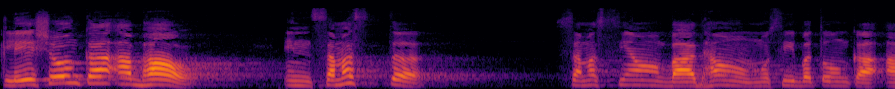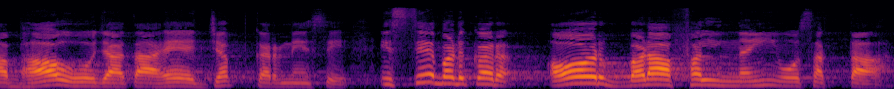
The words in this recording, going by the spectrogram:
क्लेशों का अभाव, इन समस्त समस्याओं, बाधाओं, मुसीबतों का अभाव हो जाता है जप करने से। इससे बढ़कर और बड़ा फल नहीं हो सकता।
